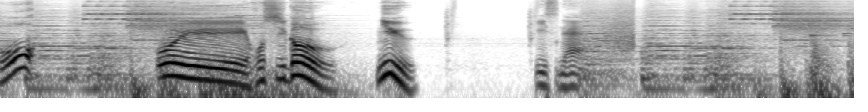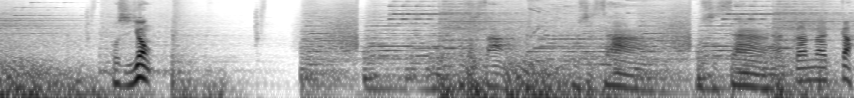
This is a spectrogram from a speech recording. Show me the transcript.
おおい星5ニュー。いいっすね。星4星3星3星3なかなか。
